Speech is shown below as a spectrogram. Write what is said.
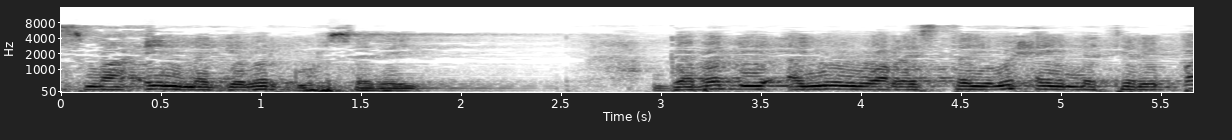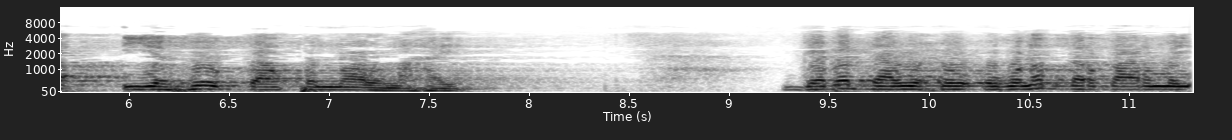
Ismaaciilna gabar guursaday. Gabadhii ayuu waraystay waxayna tiri ba iyo hoog baan ku nool nahay. Gabadha wuxuu ugula dardaarmay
